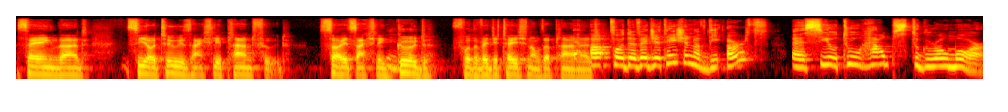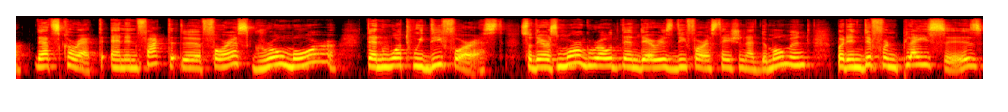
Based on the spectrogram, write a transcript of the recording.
saying that CO2 is actually plant food. So it's actually good for the vegetation of the planet. Uh, for the vegetation of the earth, uh, CO2 helps to grow more. That's correct. And in fact, the forests grow more than what we deforest. So there's more growth than there is deforestation at the moment, but in different places.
